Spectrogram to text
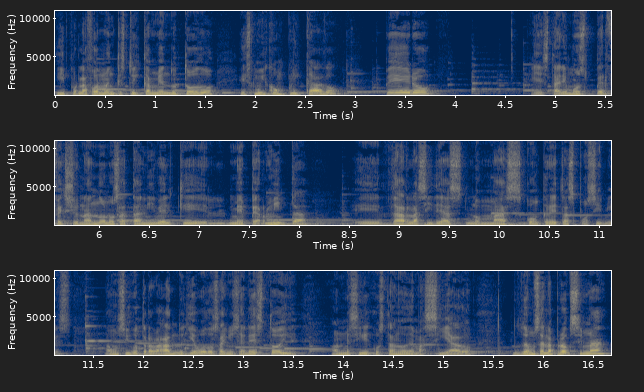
y por la forma en que estoy cambiando todo es muy complicado, pero estaremos perfeccionándonos a tal nivel que me permita eh, dar las ideas lo más concretas posibles. Aún sigo trabajando, llevo dos años en esto y aún me sigue costando demasiado. Nos vemos a la próxima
